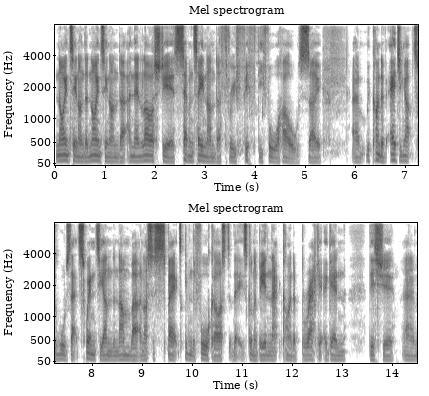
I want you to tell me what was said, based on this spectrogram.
19 under, 19 under, and then last year 17 under through 54 holes. So um, we're kind of edging up towards that 20 under number, and I suspect, given the forecast, that it's going to be in that kind of bracket again this year. Um,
